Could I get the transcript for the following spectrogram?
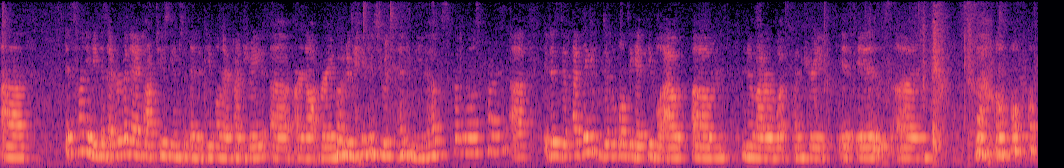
uh, it's funny because everybody I talk to seems to think that people in their country uh, are not very motivated to attend meetups for the most part. Uh, it is. I think it's difficult to get people out, um, no matter what country it is. Um, so,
